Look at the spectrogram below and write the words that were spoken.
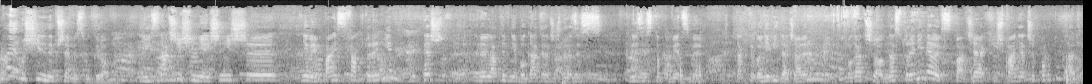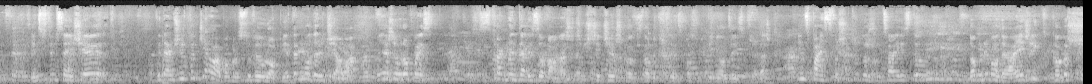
mają silny przemysł growy i znacznie silniejszy niż, e, nie wiem, państwa, które nie, też relatywnie bogate, chociaż teraz jest kryzys, to powiedzmy, tak tego nie widać, ale bogatsze od nas, które nie miały wsparcia jak Hiszpania czy Portugalia. Więc w tym sensie Wydaje mi się, że to działa po prostu w Europie. Ten model działa, ponieważ Europa jest sfragmentaryzowana, rzeczywiście ciężko zdobyć w ten sposób pieniądze i sprzedać, więc państwo się tu dorzuca jest to dobry model. A jeżeli kogoś,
